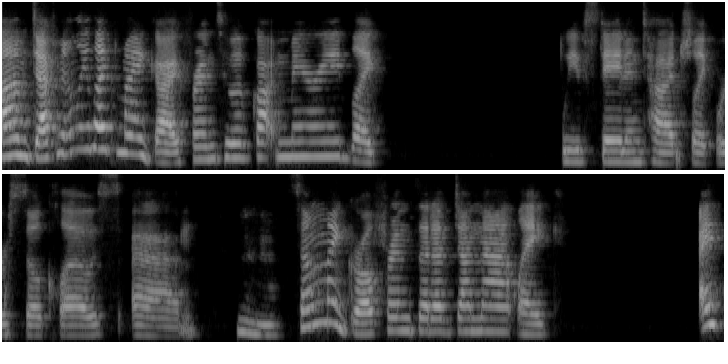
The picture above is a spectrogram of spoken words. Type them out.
Um, definitely like my guy friends who have gotten married, like we've stayed in touch, like we're still close. Um, Mm-hmm. some of my girlfriends that have done that, like I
